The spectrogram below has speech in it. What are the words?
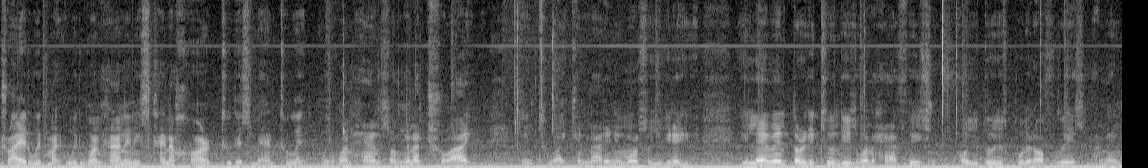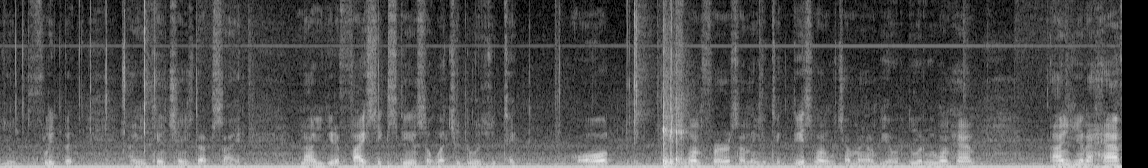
try it with my with one hand and it's kind of hard to dismantle it with one hand so I'm gonna try into I cannot anymore so you get a 11 32 in this one half inch all you do is pull it off of this and then you flip it and you can change the side now you get a 5 16 so what you do is you take all this one first and then you take this one which I'm not gonna be able to do it with one hand. And you're gonna have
